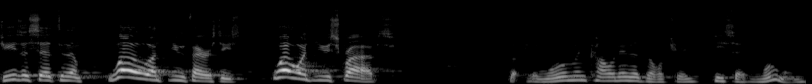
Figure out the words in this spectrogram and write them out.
Jesus said to them, Woe unto you, Pharisees! Woe unto you, scribes! But for the woman caught in adultery, he said, Woman,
